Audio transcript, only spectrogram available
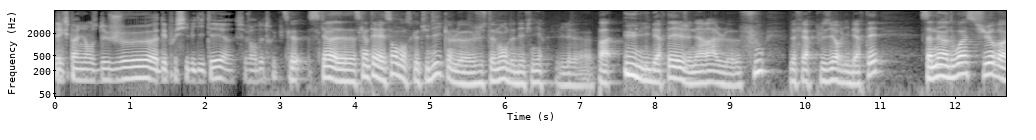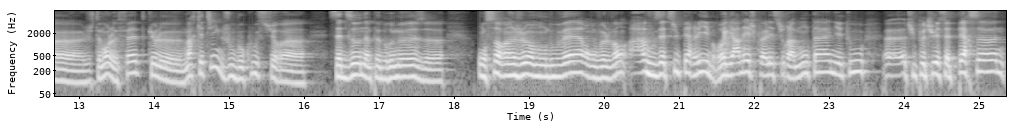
de l'expérience de jeu, euh, des possibilités, ce genre de trucs. Que ce, qui est, ce qui est intéressant dans ce que tu dis, que le- justement de définir le- pas une liberté générale floue, de faire plusieurs libertés, ça met un doigt sur euh, justement le fait que le marketing joue beaucoup sur euh, cette zone un peu brumeuse. euh, on sort un jeu en monde ouvert, on veut le vendre. Ah, vous êtes super libre. Regardez, je peux aller sur la montagne et tout. Euh, tu peux tuer cette personne.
